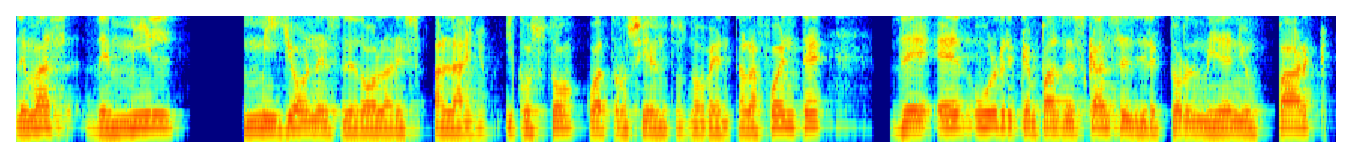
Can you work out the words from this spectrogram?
de más de mil millones de dólares al año y costó 490. La fuente de Ed Ulrich, en paz descanse, es director del Millennium Park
